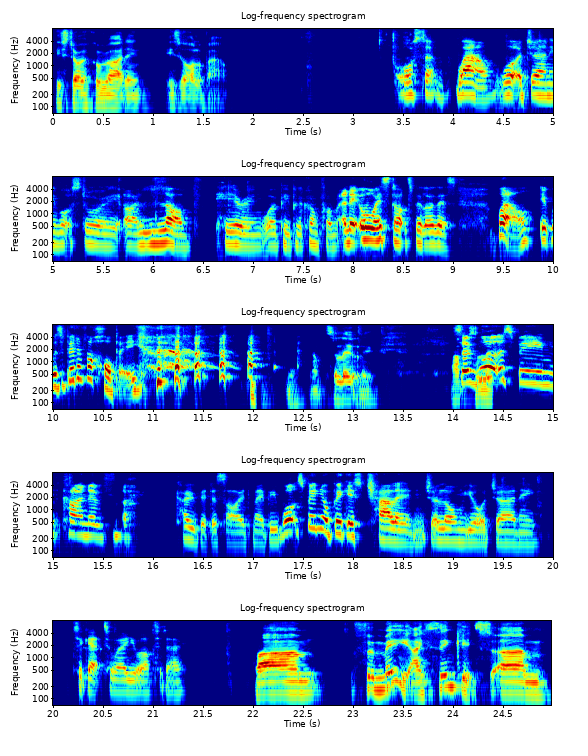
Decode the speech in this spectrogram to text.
historical riding is all about. Awesome. Wow. What a journey. What a story. I love hearing where people come from. And it always starts a bit like this. Well, it was a bit of a hobby. absolutely. So, what has been kind of uh, COVID aside, maybe, what's been your biggest challenge along your journey to get to where you are today? Um, for me, I think it's um,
